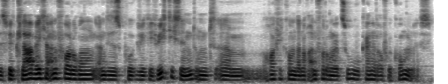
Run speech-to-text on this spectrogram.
es wird klar, welche Anforderungen an dieses Projekt wirklich wichtig sind und ähm, häufig kommen dann noch Anforderungen dazu, wo keiner drauf gekommen ist.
